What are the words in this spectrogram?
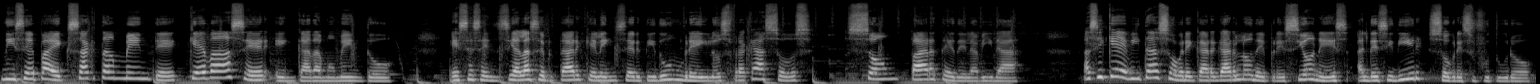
ni sepa exactamente qué va a hacer en cada momento. Es esencial aceptar que la incertidumbre y los fracasos son parte de la vida. Así que evita sobrecargarlo de presiones al decidir sobre su futuro.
